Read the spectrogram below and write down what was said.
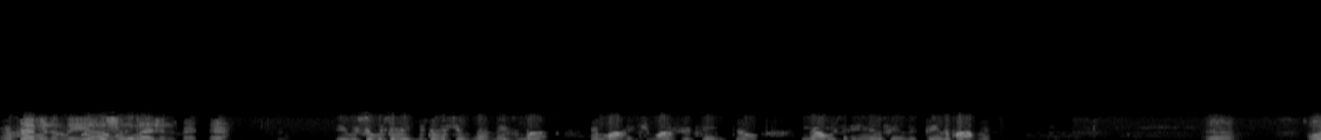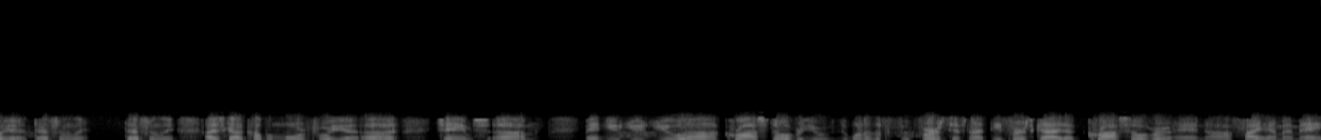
So Definitely we, uh, we, some we, legends right there. Yeah, we start, we start, we start shooting that next month in March, March 15th. So, you know, we, you know things, things are popping. Yeah. Oh yeah, definitely, definitely. I just got a couple more for you, uh, James. Um, man, you you you uh, crossed over. You one of the f- first, if not the first guy to cross over and uh, fight MMA,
